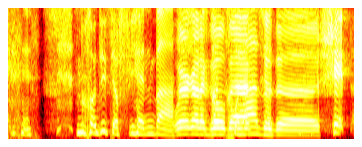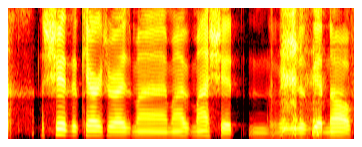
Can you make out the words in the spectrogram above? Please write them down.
מאוד התאפיין ב- We're gonna go בתכונה back to הזאת. the shit. The shit that characterized my, my, my shit. We were just getting off.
